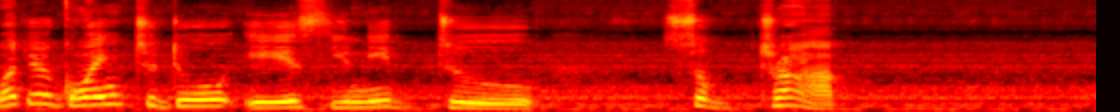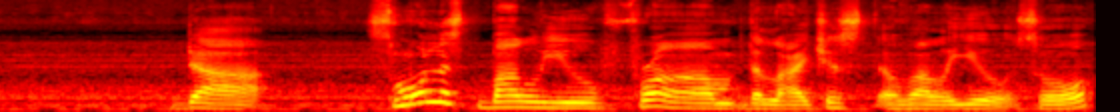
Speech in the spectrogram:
what you're going to do is you need to subtract the smallest value from the largest value. So,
